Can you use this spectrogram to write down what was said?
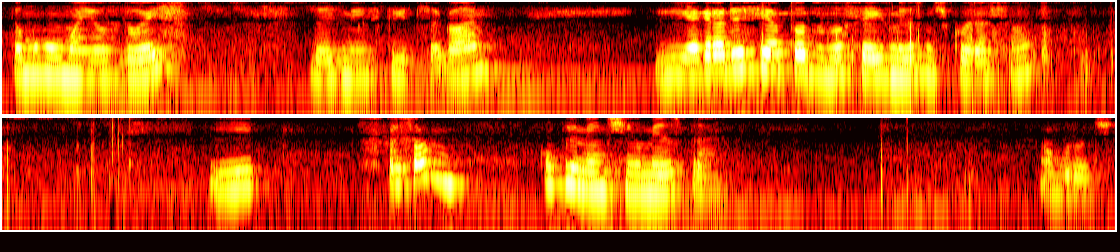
Estamos rumo aí aos dois, 2 mil inscritos agora. E agradecer a todos vocês mesmo de coração. E foi só um complementinho mesmo para o grude.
